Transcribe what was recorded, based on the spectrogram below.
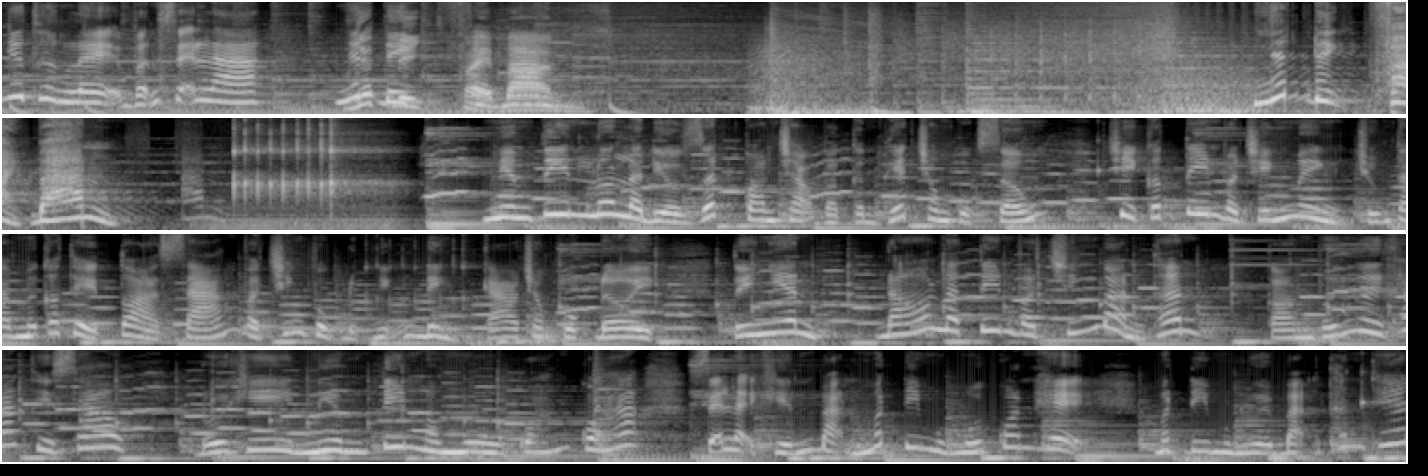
Như thường lệ vẫn sẽ là nhất, nhất định, định phải bàn. Nhất định phải bàn. Niềm tin luôn là điều rất quan trọng và cần thiết trong cuộc sống. Chỉ có tin vào chính mình, chúng ta mới có thể tỏa sáng và chinh phục được những đỉnh cao trong cuộc đời. Tuy nhiên, đó là tin vào chính bản thân, còn với người khác thì sao? Đôi khi niềm tin mà mù quáng quá sẽ lại khiến bạn mất đi một mối quan hệ, mất đi một người bạn thân thiết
